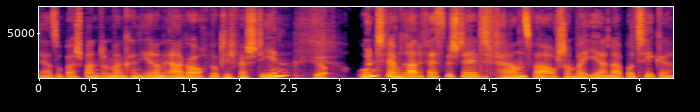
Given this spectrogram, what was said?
Ja, super spannend und man kann Ihren Ärger auch wirklich verstehen. Ja. Und wir haben gerade festgestellt, Ferns war auch schon bei ihr in der Apotheke.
